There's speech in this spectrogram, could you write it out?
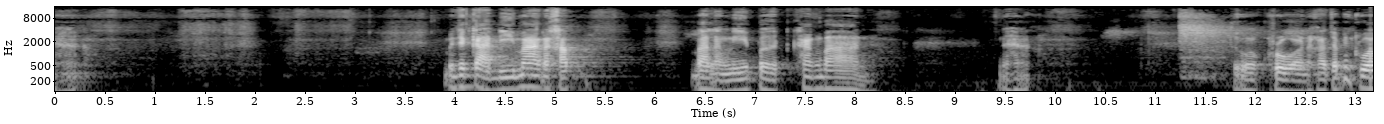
นะฮะบรรยากาศดีมากนะครับ บ้านหลังนี้เปิดข้างบ้านนะฮะตัวครัวนะครับ จะเป็นครัว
